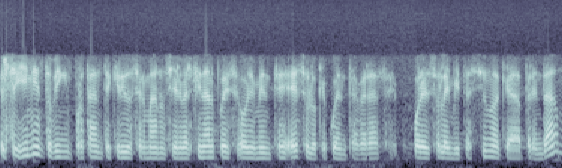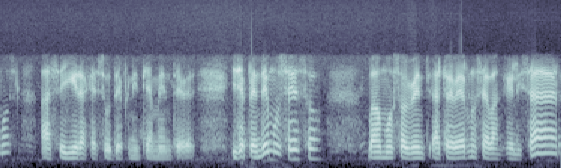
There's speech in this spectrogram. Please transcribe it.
El seguimiento bien importante, queridos hermanos, y al final, pues obviamente eso es lo que cuenta, ¿verdad? Por eso la invitación a que aprendamos a seguir a Jesús definitivamente, ¿verdad? Y si aprendemos eso, vamos a atrevernos a evangelizar,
